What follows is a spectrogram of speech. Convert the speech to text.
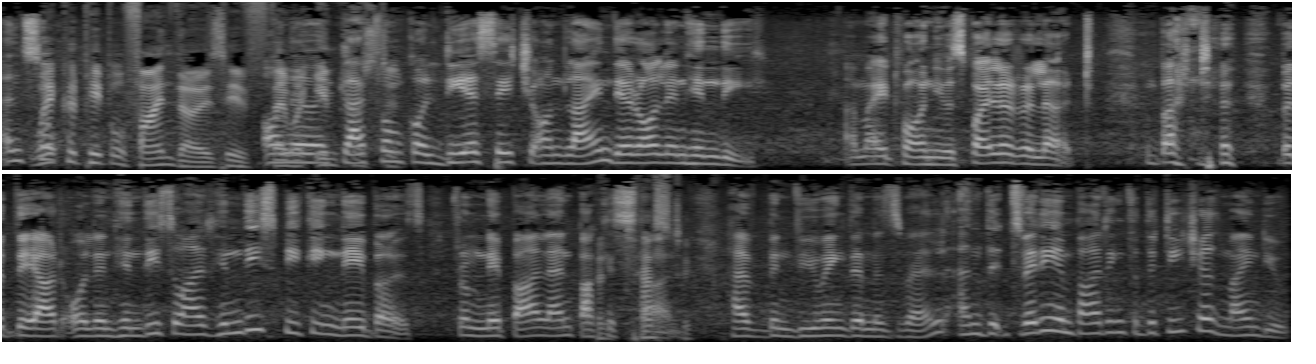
And so, where could people find those if they were interested? On a platform called DSH Online, they're all in Hindi. I might warn you, spoiler alert. But, but they are all in Hindi. So our Hindi speaking neighbors from Nepal and Pakistan Fantastic. have been viewing them as well. And it's very empowering for the teachers, mind you,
